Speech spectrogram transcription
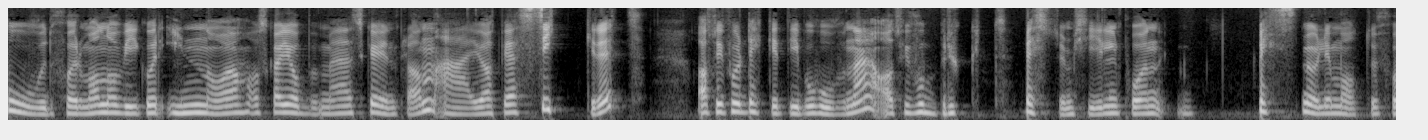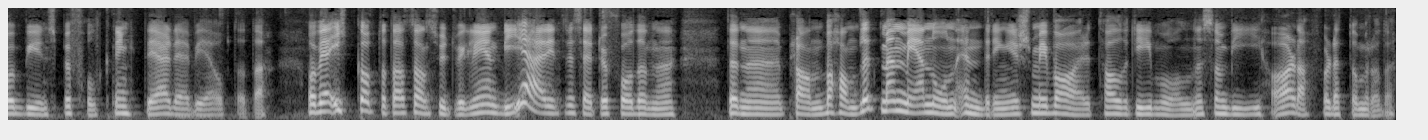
hovedformål når vi går inn nå og skal jobbe med Skøyenplanen, er jo at vi er sikret at vi får dekket de behovene, og at vi får brukt Bestumkilen på en best mulig måte for byens befolkning. Det er det vi er opptatt av. Og vi er ikke opptatt av å stanse utviklingen. Vi er interessert i å få denne, denne, planen behandlet, men med noen endringer som ivaretar de målene som vi har da, for dette området.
